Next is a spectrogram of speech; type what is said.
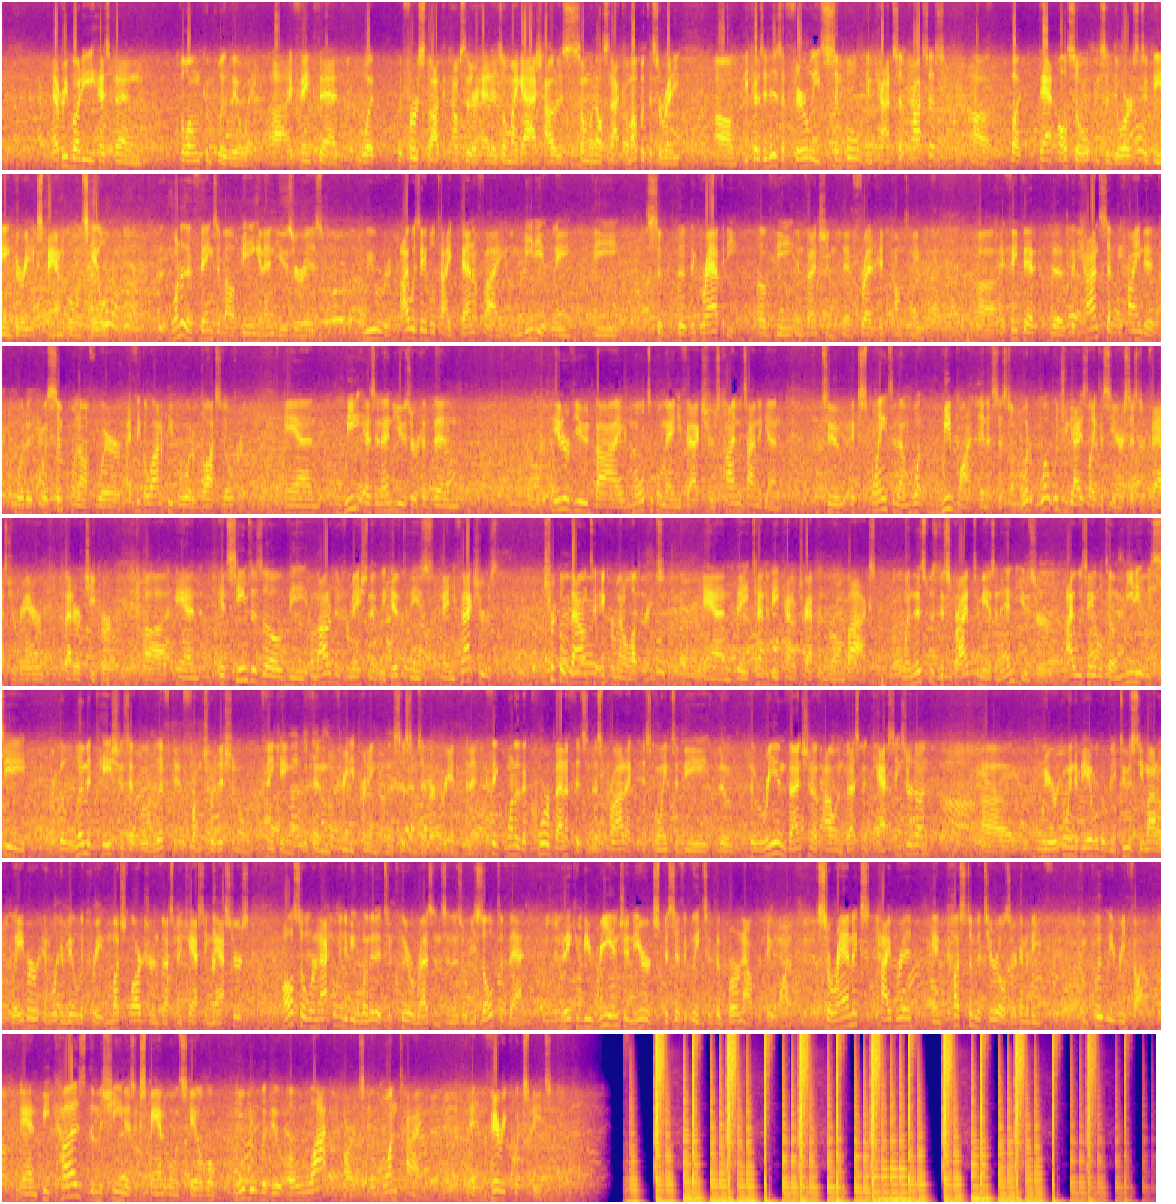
Everybody has been blown completely away. Uh, I think that what the first thought that comes to their head is, oh my gosh, how does someone else not come up with this already? Um, because it is a fairly simple in concept process, uh, but that also opens the doors to being very expandable and scalable. One of the things about being an end user is we were, I was able to identify immediately the the, the, gravity of the invention that Fred had come to me with. Uh, I think that the, the concept behind it was simple enough where I think a lot of people would have glossed over it. And we as an end user have been interviewed by multiple manufacturers time and time again to explain to them what we want in a system. What, what would you guys like to see in our system? Faster, greater, better, cheaper? Uh, and it seems as though the amount of information that we give to these manufacturers trickle down to incremental upgrades. And they tend to be kind of trapped in their own box. When this was described to me as an end user, I was able to immediately see the limitations that were lifted from traditional thinking within 3D printing and the systems that are created today. I think one of the core benefits of this product is going to be the, the reinvention of how investment castings are done. Uh, we're going to be able to reduce the amount of labor and we're going to be able to create much larger investment casting masters. Also, we're not going to be limited to clear resins and as a result of that, they can be re-engineered specifically to the burnout that they want. Ceramics, hybrid, and custom materials are going to be completely rethought. And because the machine is expandable and scalable, we'll be able to do a lot of parts at one time at very quick speeds.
